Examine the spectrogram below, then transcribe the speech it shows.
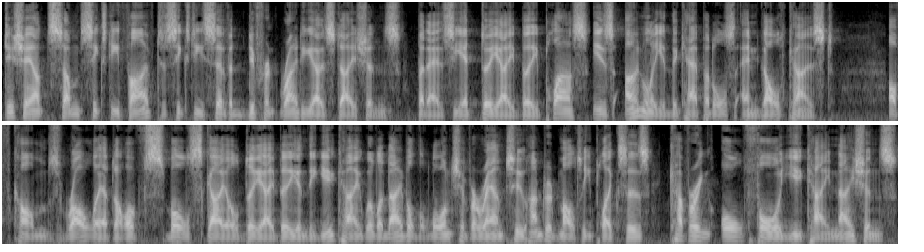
dish out some 65 to 67 different radio stations, but as yet DAB Plus is only in the capitals and Gold Coast. Ofcom's rollout of small scale DAB in the UK will enable the launch of around 200 multiplexes covering all four UK nations.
